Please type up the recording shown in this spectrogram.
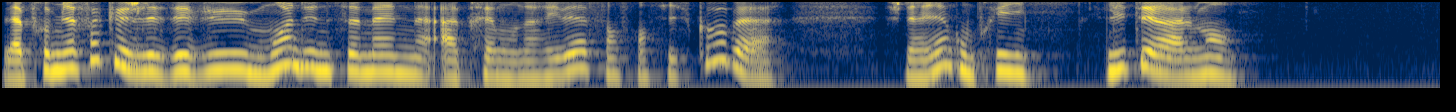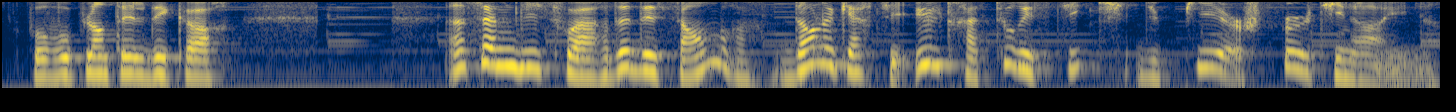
La première fois que je les ai vus, moins d'une semaine après mon arrivée à San Francisco, bah, je n'ai rien compris, littéralement. Pour vous planter le décor. Un samedi soir de décembre, dans le quartier ultra touristique du Pier 39,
